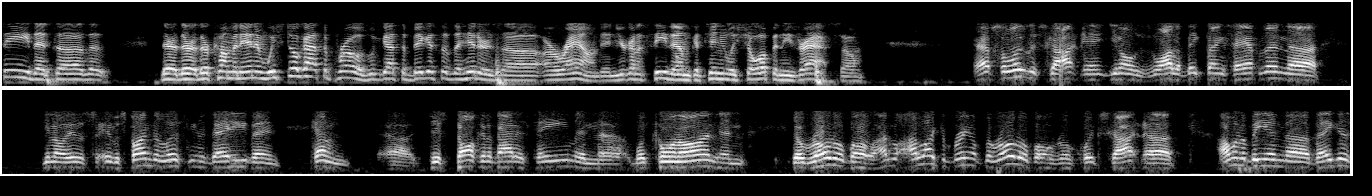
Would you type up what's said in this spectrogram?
see that uh, the they're they're they're coming in, and we've still got the pros. We've got the biggest of the hitters uh, around, and you're going to see them continually show up in these drafts. So Absolutely, Scott. And you know, there's a lot of big things happening. Uh, you know, it was it was fun to listen to Dave and kind of uh, just talking about his team and uh, what's going on and the Roto Bowl. I'd, I'd like to bring up the Roto Bowl real quick, Scott. Uh, I'm going to be in uh, Vegas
